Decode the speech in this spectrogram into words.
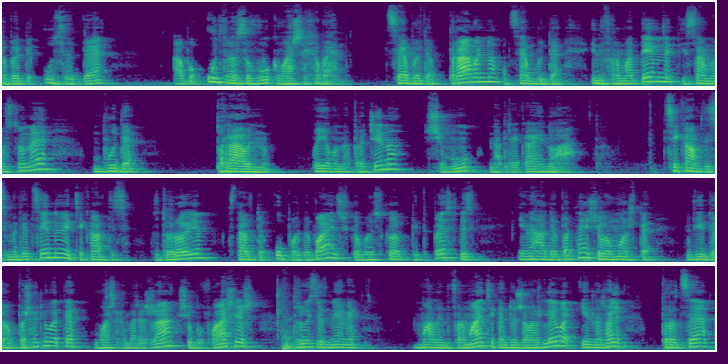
зробити УЗД або ультразвук ваших вен. Це буде правильно, це буде інформативно, і саме основне буде правильно виявлена причина, чому напрягає нога. Цікавтесь медициною, цікавтесь здоров'ям, ставте уподобайки, обов'язково підписуйтесь і нагадую про те, що ви можете відео поширювати в ваших мережах, щоб ваші ж друзі знайомі мали інформацію, яка дуже важлива, і, на жаль, про це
